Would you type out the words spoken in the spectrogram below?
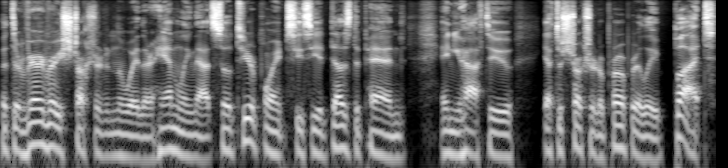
but they're very very structured in the way they're handling that. So to your point, Cece, it does depend, and you have to you have to structure it appropriately, but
